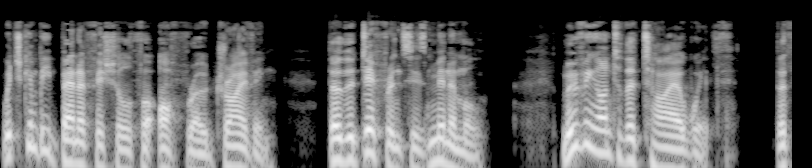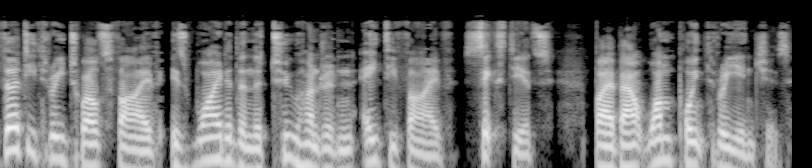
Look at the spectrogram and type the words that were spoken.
which can be beneficial for off-road driving, though the difference is minimal. Moving on to the tyre width. The 33-12-5 is wider than the 285-60ths by about 1.3 inches,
